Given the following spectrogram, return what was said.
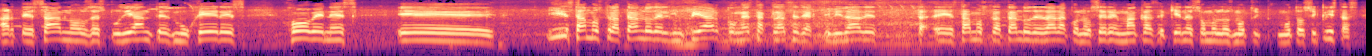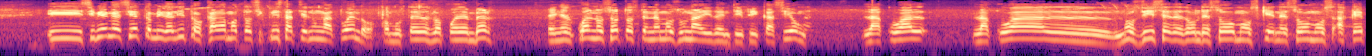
artesanos, estudiantes, mujeres, jóvenes, eh, y estamos tratando de limpiar con esta clase de actividades eh, estamos tratando de dar a conocer en Macas de quiénes somos los motociclistas. Y si bien es cierto, Miguelito, cada motociclista tiene un atuendo, como ustedes lo pueden ver, en el cual nosotros tenemos una identificación, la cual la cual nos dice de dónde somos, quiénes somos, a qué,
